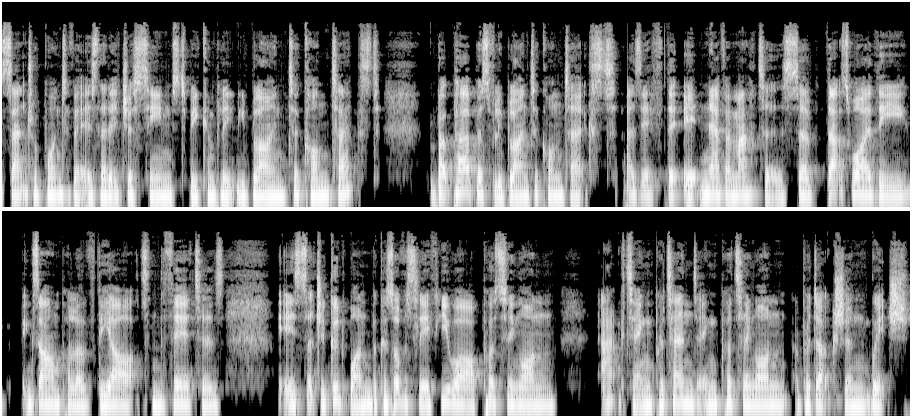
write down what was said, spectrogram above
central points of it is that it just seems to be completely blind to context but purposefully blind to context as if it never matters. So that's why the example of the arts and the theatres is such a good one because obviously if you are putting on acting, pretending, putting on a production which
